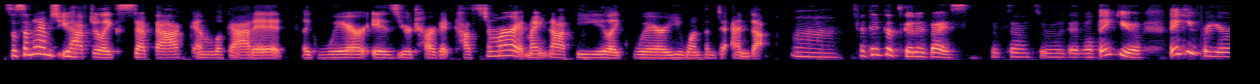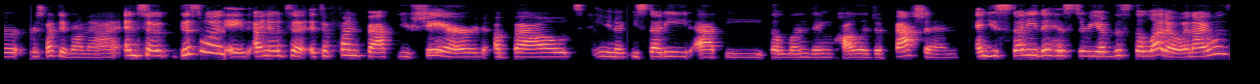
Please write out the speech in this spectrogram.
So sometimes you have to like step back and look at it like where is your target customer? It might not be like where you want them to end up. Mm, I think that's good advice. That sounds really good. Well, thank you. Thank you for your perspective on that. And so this one, I know it's a it's a fun fact you shared about you know you studied at the the London College of Fashion and you studied the history of the stiletto. And I was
